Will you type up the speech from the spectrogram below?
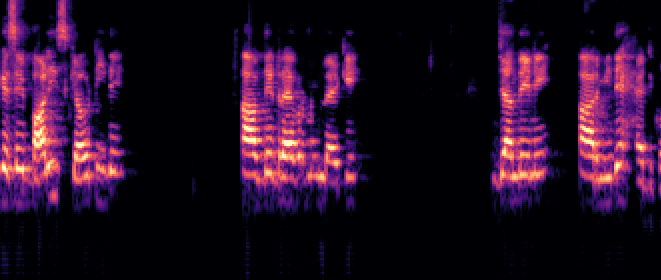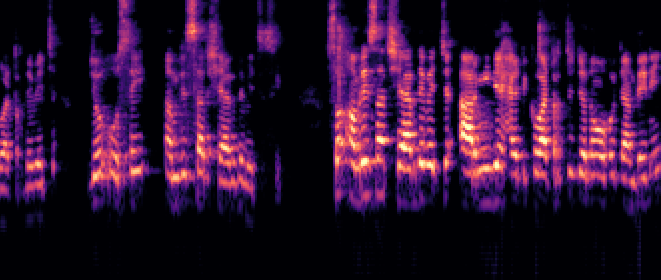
ਕਿਸੇ ਬਾਹਲੀ ਸਿਕਿਉਰਿਟੀ ਦੇ ਆਪਦੇ ਡਰਾਈਵਰ ਨੂੰ ਲੈ ਕੇ ਜਾਂਦੇ ਨੇ ਆਰਮੀ ਦੇ ਹੈੱਡਕੁਆਟਰ ਦੇ ਵਿੱਚ, ਜੋ ਉਸੇ ਅੰਮ੍ਰਿਤਸਰ ਸ਼ਹਿਰ ਦੇ ਵਿੱਚ ਸੀ। ਸੋ ਅੰਮ੍ਰਿਤਸਰ ਸ਼ਹਿਰ ਦੇ ਵਿੱਚ ਆਰਮੀ ਦੇ ਹੈੱਡਕੁਆਟਰ 'ਚ ਜਦੋਂ ਉਹ ਜਾਂਦੇ ਨੇ,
